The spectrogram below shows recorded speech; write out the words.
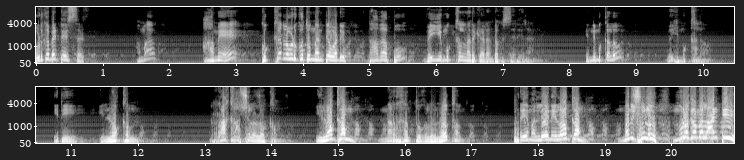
ఉడకబెట్టేస్తాడు అమ్మా ఆమె కుక్కర్లో ఉడుకుతుందంటే వాడు దాదాపు వెయ్యి ముక్కలు నరికాడంట ఒక శరీరాన్ని. ఎన్ని ముక్కలు? వెయ్యి ముక్కలు. ఇది ఈ లోకం రాకాసుల లోకం. ఈ లోకం నరహంతుగుల లోకం. ప్రేమ లేని లోకం. మనుషులు మృగము లాంటి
